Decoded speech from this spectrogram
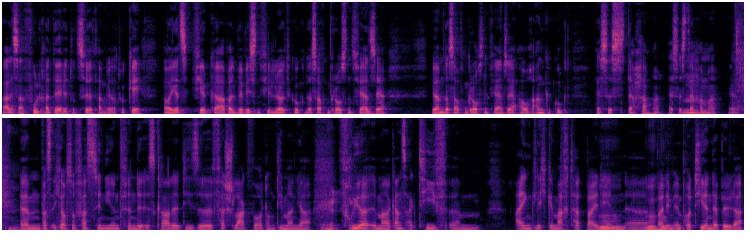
alles auf Full HD reduziert, haben gedacht, okay, aber jetzt 4K, weil wir wissen, viele Leute gucken das auf dem großen Fernseher wir haben das auf dem großen Fernseher auch angeguckt. Es ist der Hammer. Es ist mhm. der Hammer. Ja. Mhm. Ähm, was ich auch so faszinierend finde, ist gerade diese Verschlagwortung, die man ja früher immer ganz aktiv ähm, eigentlich gemacht hat bei den mhm. äh, mhm. bei dem Importieren der Bilder,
